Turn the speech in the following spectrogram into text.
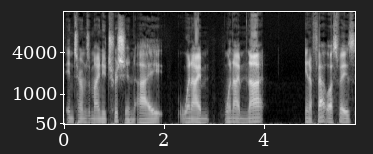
in terms of my nutrition. I when I'm when I'm not in a fat loss phase,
